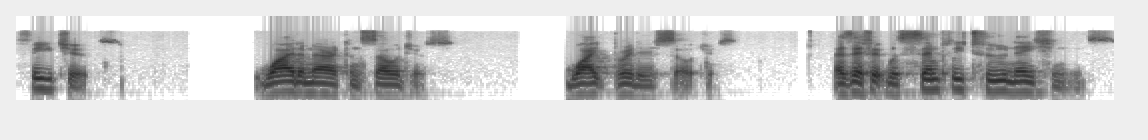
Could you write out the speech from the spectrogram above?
features white American soldiers, white British soldiers, as if it was simply two nations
